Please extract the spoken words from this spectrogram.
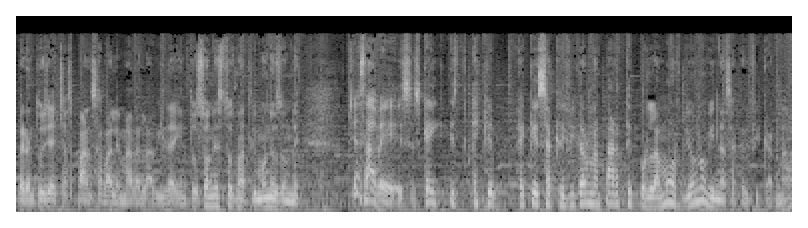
pero entonces ya echas panza, vale madre la vida. Y entonces son estos matrimonios donde, ya sabes, es que hay que hay que sacrificar una parte por el amor. Yo no vine a sacrificar nada.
